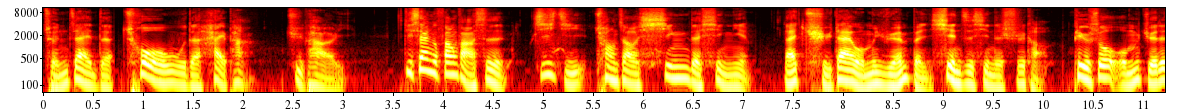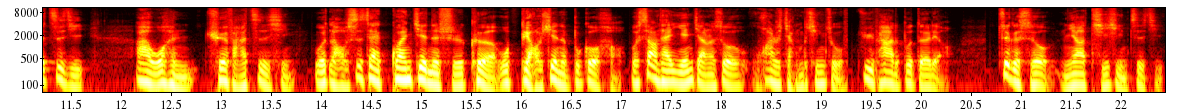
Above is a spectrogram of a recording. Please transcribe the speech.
存在的错误的害怕、惧怕而已。第三个方法是积极创造新的信念，来取代我们原本限制性的思考。譬如说，我们觉得自己啊，我很缺乏自信，我老是在关键的时刻，我表现得不够好，我上台演讲的时候话都讲不清楚，惧怕的不得了。这个时候，你要提醒自己，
